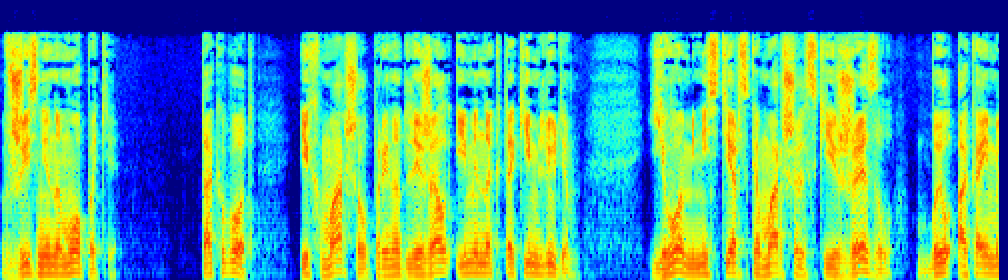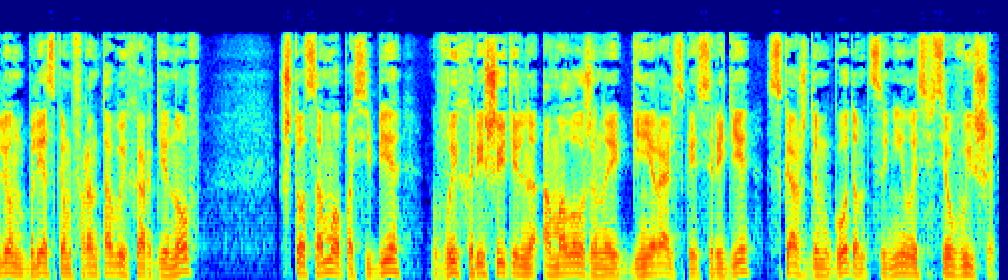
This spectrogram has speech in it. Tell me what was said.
в жизненном опыте. Так вот, их маршал принадлежал именно к таким людям – его министерско-маршальский жезл был окаймлен блеском фронтовых орденов, что само по себе в их решительно омоложенной генеральской среде с каждым годом ценилось все выше.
